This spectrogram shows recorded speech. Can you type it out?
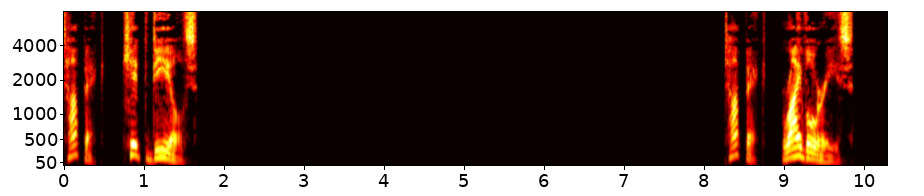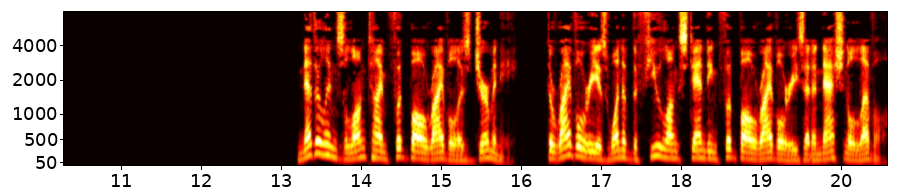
Topic: Kit deals. Topic: Rivalries. Netherlands' longtime football rival is Germany. The rivalry is one of the few long-standing football rivalries at a national level.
